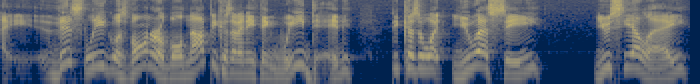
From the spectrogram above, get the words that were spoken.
I, this league was vulnerable not because of anything we did, because of what USC, UCLA,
